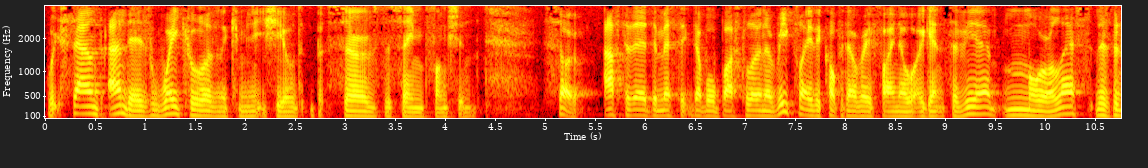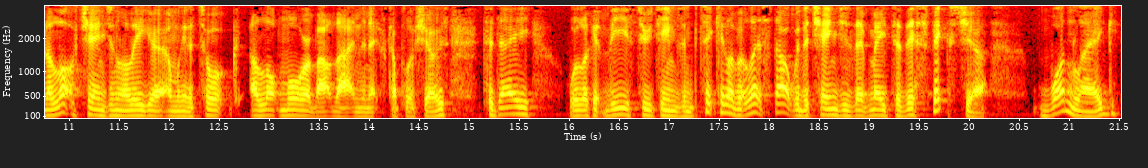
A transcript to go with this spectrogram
which sounds and is way cooler than the Community Shield, but serves the same function. So, after their domestic double, Barcelona replay the Copa del Rey final against Sevilla, more or less. There's been a lot of change in La Liga, and we're going to talk a lot more about that in the next couple of shows. Today, we'll look at these two teams in particular, but let's start with the changes they've made to this fixture. One leg,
